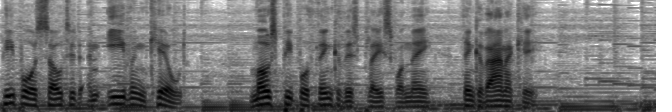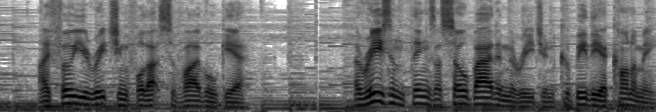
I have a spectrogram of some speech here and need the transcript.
people assaulted, and even killed. Most people think of this place when they think of anarchy. I feel you reaching for that survival gear. A reason things are so bad in the region could be the economy.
